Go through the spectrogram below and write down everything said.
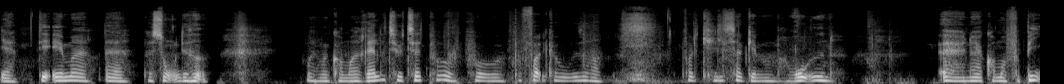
ja, det emmer af personlighed, hvor man kommer relativt tæt på, på, på folk herude, og folk hilser gennem roden, øh, når jeg kommer forbi.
